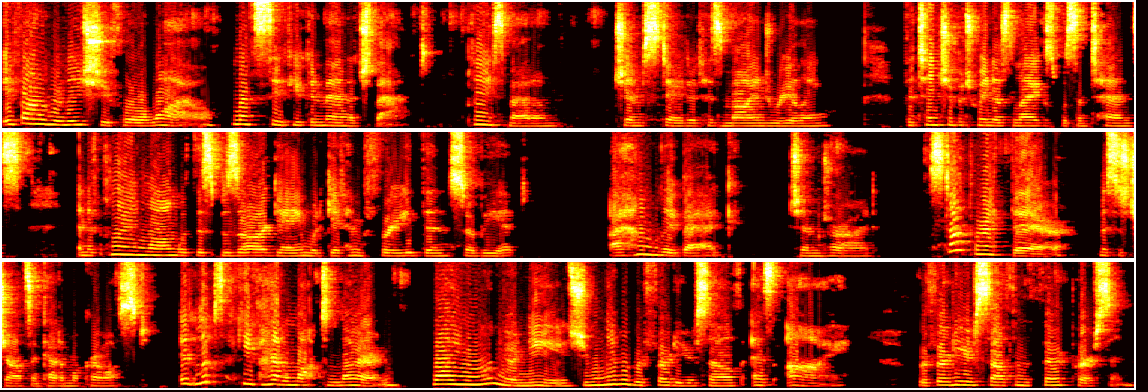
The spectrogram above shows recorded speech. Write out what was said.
if I'll release you for a while? Let's see if you can manage that. Please, madam, Jim stated, his mind reeling. The tension between his legs was intense, and if playing along with this bizarre game would get him freed, then so be it. I humbly beg, Jim tried. Stop right there, Mrs. Johnson cut him across. It looks like you've had a lot to learn. While you're on your knees, you will never refer to yourself as I. Refer to yourself in the third person.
